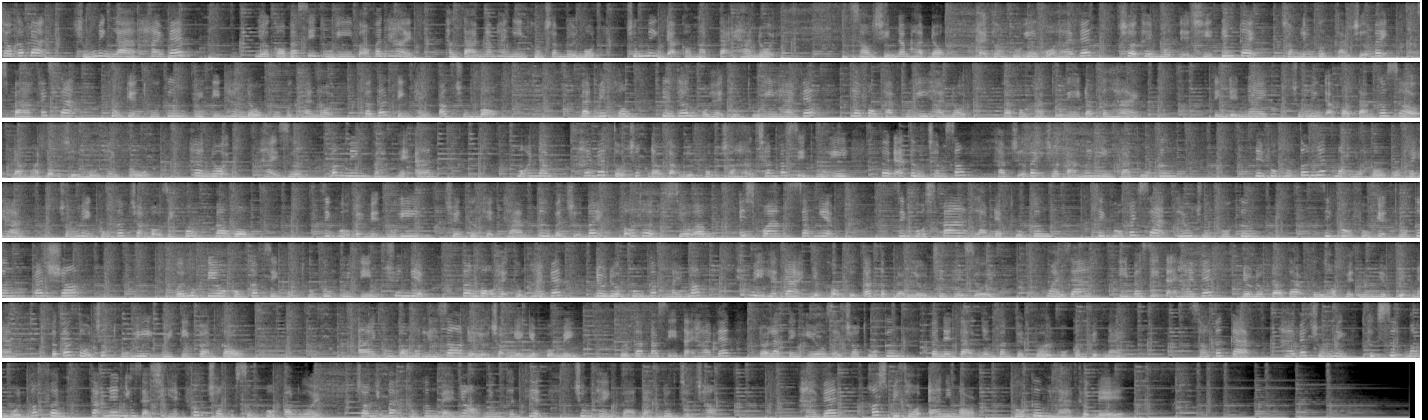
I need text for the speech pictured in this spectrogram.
Chào các bạn, chúng mình là Hai Vet. Nhờ có bác sĩ thú y Võ Văn Hải, tháng 8 năm 2011, chúng mình đã có mặt tại Hà Nội. Sau 9 năm hoạt động, hệ thống thú y của Hai Vet trở thành một địa chỉ tin cậy trong lĩnh vực khám chữa bệnh, spa, khách sạn, phụ kiện thú cưng uy tín hàng đầu khu vực Hà Nội và các tỉnh thành Bắc Trung Bộ. Bạn biết không, tiền thân của hệ thống thú y Hai Vet là phòng khám thú y Hà Nội và phòng khám thú y Dr. Hải. Tính đến nay, chúng mình có 8 cơ sở đang hoạt động trên 4 thành phố Hà Nội, Hải Dương, Bắc Ninh và Nghệ An. Mỗi năm, hai vet tổ chức đào tạo nghiệp vụ cho hàng trăm bác sĩ thú y và đã từng chăm sóc, khám chữa bệnh cho 80.000 ca thú cưng. Để phục vụ tốt nhất mọi nhu cầu của khách hàng, chúng mình cung cấp chọn bộ dịch vụ bao gồm Dịch vụ bệnh viện thú y, chuyến thực hiện khám, tư vấn chữa bệnh, phẫu thuật, siêu âm, x-quang, xét nghiệm. Dịch vụ spa làm đẹp thú cưng, dịch vụ khách sạn lưu trú thú cưng, dịch vụ phụ kiện thú cưng Pet Shop. Với mục tiêu cung cấp dịch vụ thú cưng uy tín, chuyên nghiệp, toàn bộ hệ thống hai vet đều được cung cấp máy móc, thiết bị hiện đại nhập khẩu từ các tập đoàn lớn trên thế giới. Ngoài ra, y bác sĩ tại hai vet đều được đào tạo từ Học viện Nông nghiệp Việt Nam và các tổ chức thú y uy tín toàn cầu. Ai cũng có một lý do để lựa chọn nghề nghiệp của mình. Với các bác sĩ tại hai vet, đó là tình yêu dành cho thú cưng và nền tảng nhân văn tuyệt vời của công việc này. Sau tất cả, hai vet chúng mình thực sự mong muốn góp phần tạo nên những giá trị hạnh phúc cho cuộc sống của con người, cho những bạn thú cưng bé nhỏ nhưng thân thiện, trung thành và đáng được trân trọng. Hai vet Hospital Animal, thú cưng là thượng đế.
